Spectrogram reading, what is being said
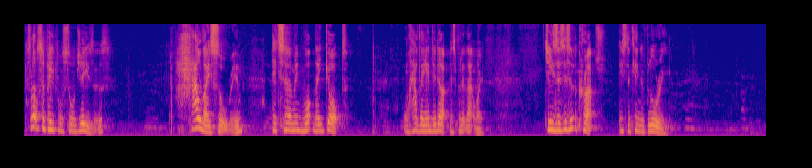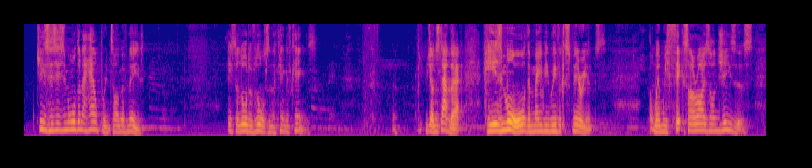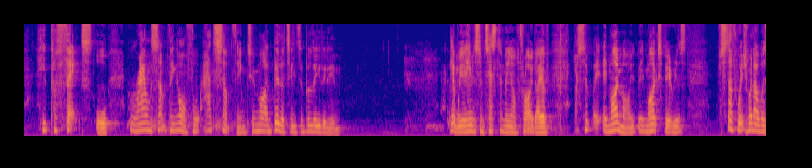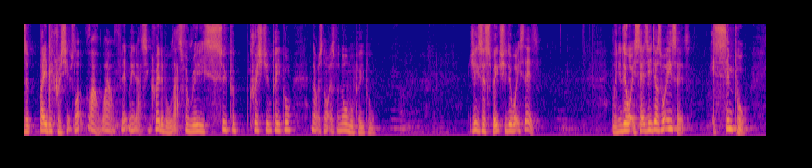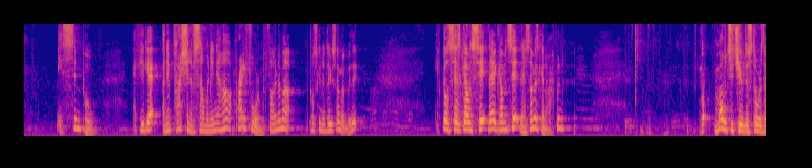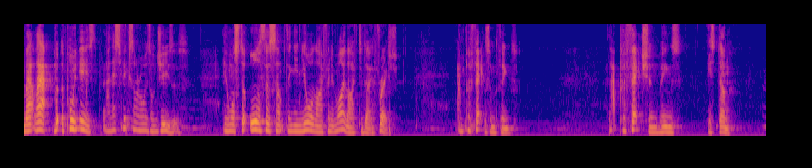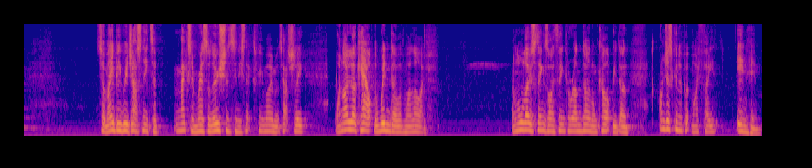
Because lots of people saw Jesus, but how they saw him determined what they got or how they ended up. Let's put it that way. Jesus isn't a crutch, he's the King of glory. Jesus is more than a helper in time of need. He's the Lord of Lords and the King of Kings. Do you understand that? He is more than maybe we've experienced. But when we fix our eyes on Jesus, He perfects or rounds something off or adds something to my ability to believe in Him. Again, we were hearing some testimony on Friday of, in my mind, in my experience, stuff which when I was a baby Christian, it's like, wow, wow, me, that's incredible. That's for really super Christian people. No, it's not, it's for normal people. Jesus speaks, you do what he says. When you do what he says, he does what he says. It's simple. It's simple. If you get an impression of someone in your heart, pray for them, phone them up. God's going to do something with it. If God says go and sit there, go and sit there. Something's going to happen got multitude of stories about that. But the point is, let's fix our eyes on Jesus. He wants to author something in your life and in my life today afresh and perfect some things. That perfection means it's done. So maybe we just need to make some resolutions in these next few moments. Actually, when I look out the window of my life, and all those things I think are undone or can't be done, I'm just going to put my faith in Him.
